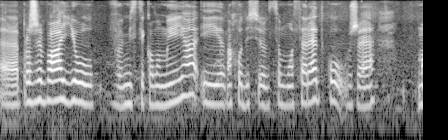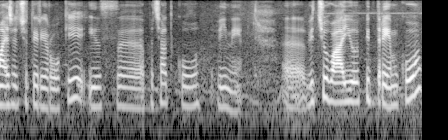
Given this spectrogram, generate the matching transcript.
Е, Проживаю в місті Коломия і знаходжуся в цьому осередку вже майже 4 роки із е, початку війни. Е, Відчуваю підтримку,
